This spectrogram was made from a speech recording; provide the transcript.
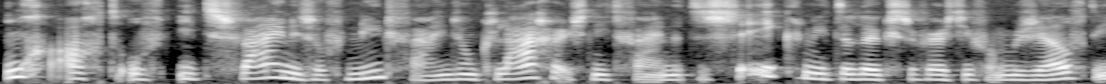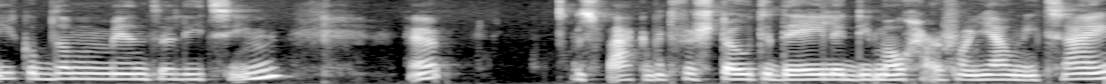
ongeacht of iets fijn is of niet fijn, zo'n klager is niet fijn. Het is zeker niet de leukste versie van mezelf die ik op dat moment uh, liet zien. Hè? Dus vaak met verstoten delen, die mogen er van jou niet zijn,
